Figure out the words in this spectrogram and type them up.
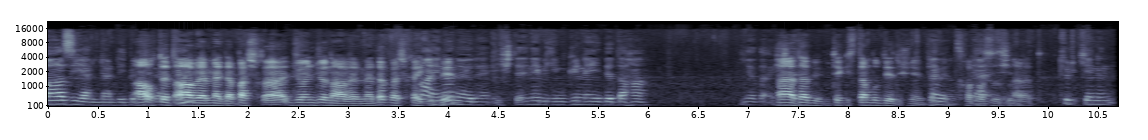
bazı yerlerde 1 Outlet. AVM'de başka, John John AVM'de başka gibi. Aynen öyle. İşte ne bileyim güneyde daha ya da işte Ha tabii bir tek İstanbul diye düşünüyorum tabii. Evet, Kafasız yani evet. Türkiye'nin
